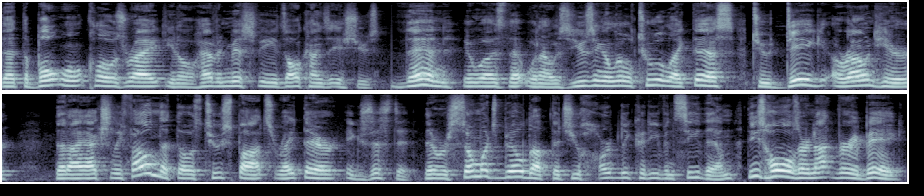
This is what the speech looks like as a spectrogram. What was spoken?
That the bolt won't close right, you know, having misfeeds, all kinds of issues. Then it was that when I was using a little tool like this to dig around here, that I actually found that those two spots right there existed. There was so much buildup that you hardly could even see them. These holes are not very big.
